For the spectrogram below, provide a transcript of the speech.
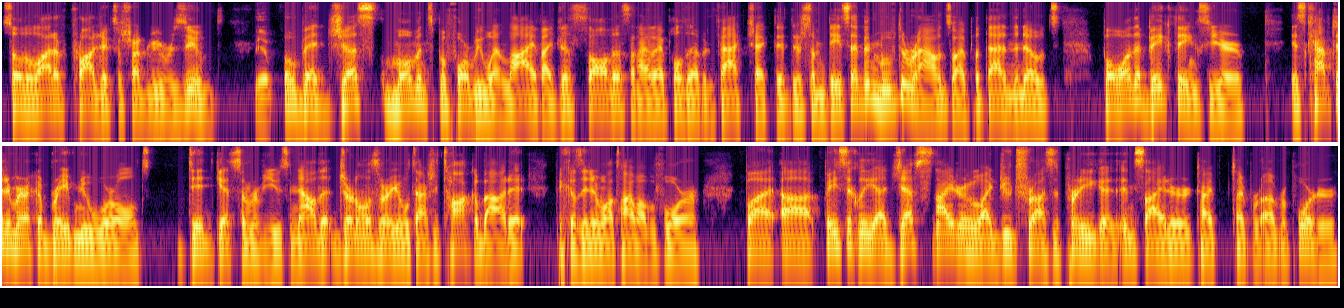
So a lot of projects are trying to be resumed. Yep. Obed, just moments before we went live, I just saw this and I, I pulled it up and fact checked it. There's some dates that have been moved around, so I put that in the notes. But one of the big things here is Captain America Brave New World did get some reviews. And now that journalists are able to actually talk about it because they didn't want to talk about it before. But uh, basically, uh, Jeff Sneider, who I do trust, is pretty good insider type type uh, reporter.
